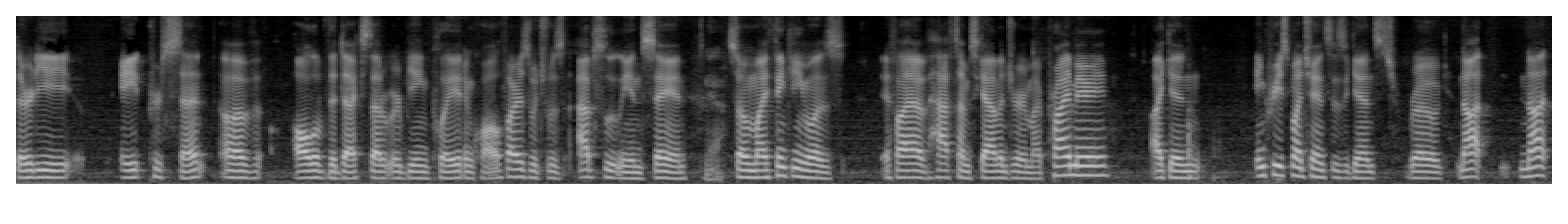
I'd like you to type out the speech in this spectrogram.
38% of all of the decks that were being played in qualifiers, which was absolutely insane. Yeah. So my thinking was if I have halftime scavenger in my primary, I can increase my chances against rogue, not not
